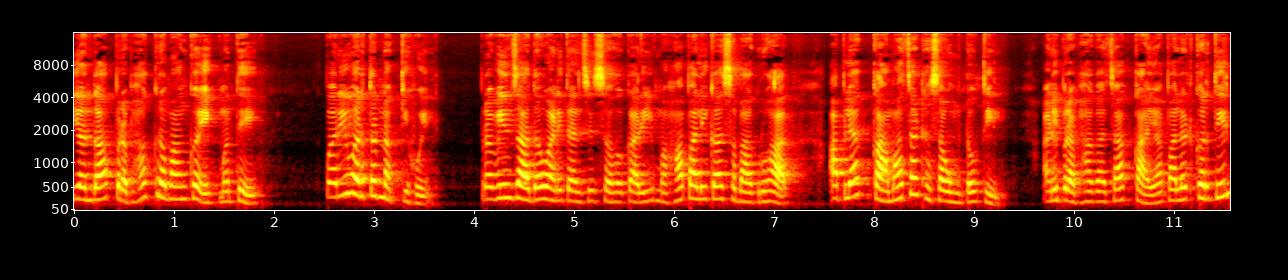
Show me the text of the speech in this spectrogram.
यंदा प्रभाग क्रमांक एकमध्ये परिवर्तन नक्की होईल. प्रवीण जाधव आणि त्यांचे सहकारी महापालिका सभागृहात आपल्या कामाचा ठसा उमटवतील आणि प्रभागाचा कायापालट करतील?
